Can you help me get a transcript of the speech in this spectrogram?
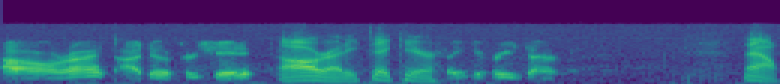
All right. I do appreciate it. Alrighty, take care. Thank you for your time. Now,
